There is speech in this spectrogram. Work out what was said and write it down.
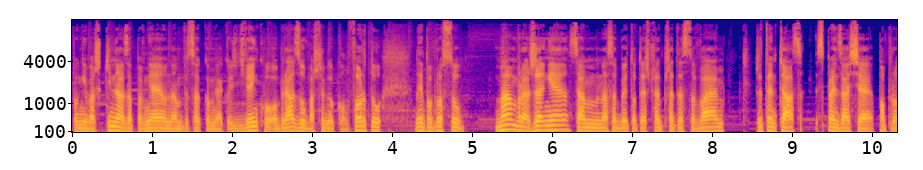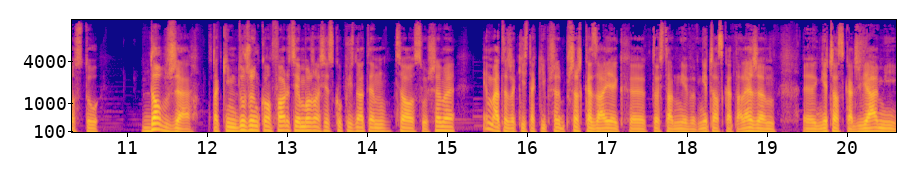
ponieważ kina zapewniają nam wysoką jakość dźwięku, obrazu, waszego komfortu. No i po prostu mam wrażenie, sam na sobie to też prze- przetestowałem, że ten czas spędza się po prostu dobrze. W takim dużym komforcie można się skupić na tym, co słyszymy. Nie ma też jakichś takich prze- przeszkadzajek, e, ktoś tam, nie wiem, nie czaska talerzem, e, nie czaska drzwiami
